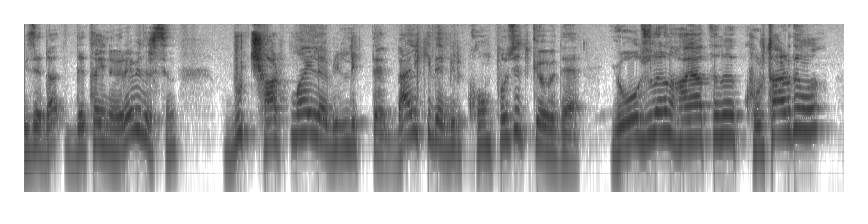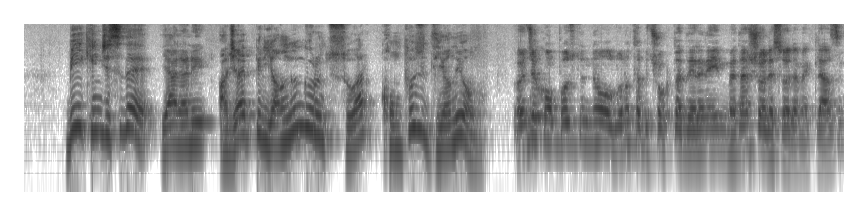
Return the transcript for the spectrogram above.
bize da, detayını verebilirsin. Bu çarpmayla birlikte belki de bir kompozit gövde yolcuların hayatını kurtardı mı? Bir ikincisi de yani hani acayip bir yangın görüntüsü var. Kompozit yanıyor mu? Önce kompozitin ne olduğunu tabii çok da derine inmeden şöyle söylemek lazım.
